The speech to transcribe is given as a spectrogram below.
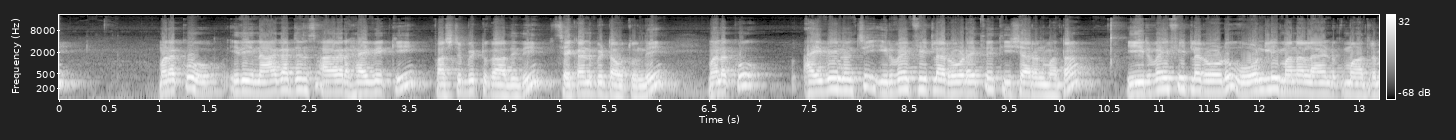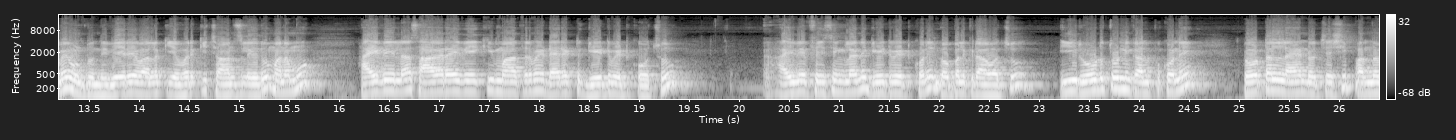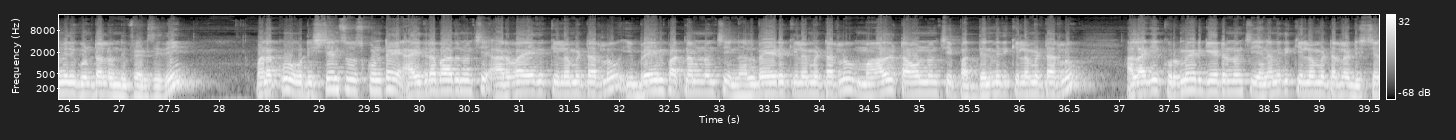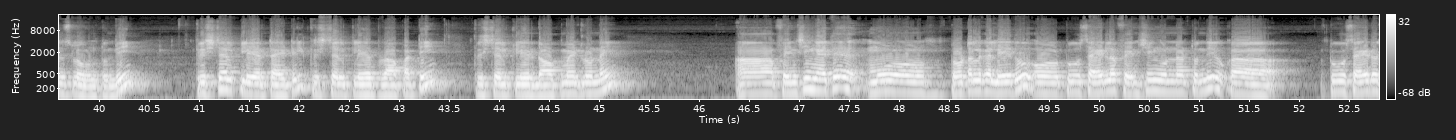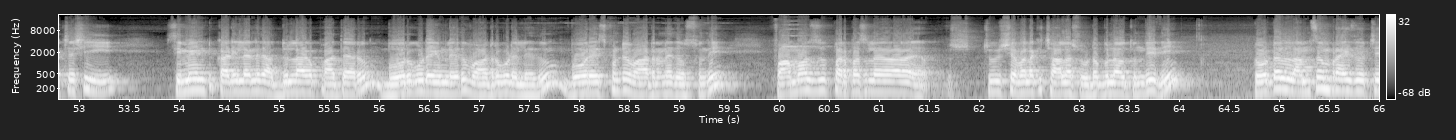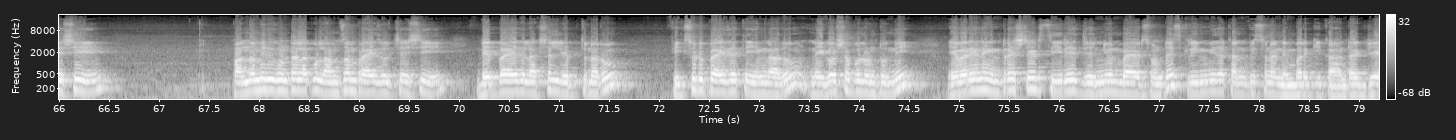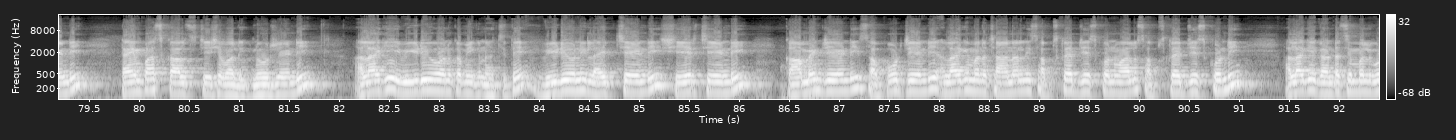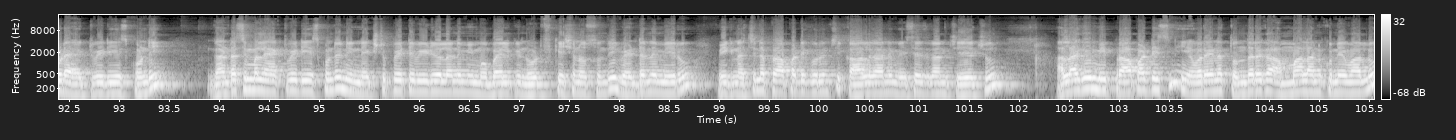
మనకు ఇది నాగార్జున సాగర్ హైవేకి ఫస్ట్ బిట్ కాదు ఇది సెకండ్ బిట్ అవుతుంది. మనకు హైవే నుంచి ఇరవై ఫీట్ల రోడ్ అయితే తీశారనమాట ఈ ఇరవై ఫీట్ల రోడ్డు ఓన్లీ మన ల్యాండ్కు మాత్రమే ఉంటుంది వేరే వాళ్ళకి ఎవరికి ఛాన్స్ లేదు. మనము హైవేలో సాగర్ హైవేకి మాత్రమే డైరెక్ట్ గేట్ పెట్టుకోవచ్చు. హైవే ఫేసింగ్లోనే గేట్ పెట్టుకొని లోపలికి రావచ్చు. ఈ రోడ్డుతో కలుపుకొని టోటల్ ల్యాండ్ వచ్చేసి పంతొమ్మిది గుంటలు ఉంది ఫ్రెండ్స్ ఇది. మనకు డిస్టెన్స్ చూసుకుంటే హైదరాబాద్ నుంచి అరవై ఐదు కిలోమీటర్లు ఇబ్రహీంపట్నం నుంచి నలభై ఏడు కిలోమీటర్లు మాల్ టౌన్ నుంచి పద్దెనిమిది కిలోమీటర్లు అలాగే కుర్మేడ్ గేట్ నుంచి ఎనిమిది కిలోమీటర్ల డిస్టెన్స్లో ఉంటుంది. Crystal clear title crystal clear property crystal clear డాక్యుమెంట్లు ఉన్నాయి. ఫెన్సింగ్ అయితే మూ టోటల్గా లేదు. టూ సైడ్లో ఫెన్సింగ్ ఉన్నట్టుంది. ఒక టూ సైడ్ వచ్చేసి సిమెంట్ కడీలు అనేది అద్దుల్లాగా పాతారు. బోర్ కూడా ఏం లేదు వాటర్ కూడా లేదు. బోర్ వేసుకుంటే వాటర్ అనేది వస్తుంది. ఫామ్ హౌస్ పర్పస్లో చూసే వాళ్ళకి చాలా సూటబుల్ అవుతుంది ఇది. టోటల్ లంసం ప్రైస్ వచ్చేసి పంతొమ్మిది గుంటలకు లంసం ప్రైస్ వచ్చేసి డెబ్బై ఐదు లక్షలు చెప్తున్నారు. ఫిక్స్డ్ ప్రైస్ అయితే ఏం కాదు నెగోషియబుల్ ఉంటుంది. ఎవరైనా ఇంట్రెస్టెడ్ సీరియస్ జెన్యున్ బయర్స్ ఉంటే స్క్రీన్ మీద కనిపిస్తున్న నెంబర్కి కాంటాక్ట్ చేయండి. టైంపాస్ కాల్స్ చేసే వాళ్ళు ఇగ్నోర్ చేయండి. అలాగే ఈ వీడియో కనుక మీకు నచ్చితే వీడియోని లైక్ చేయండి షేర్ చేయండి కామెంట్ చేయండి సపోర్ట్ చేయండి. అలాగే మన ఛానల్ని సబ్స్క్రైబ్ చేసుకున్న వాళ్ళు సబ్స్క్రైబ్ చేసుకోండి. అలాగే గంట సింబల్ కూడా యాక్టివేట్ చేసుకోండి. గంట సింబల్ యాక్టివేట్ చేసుకుంటే నేను నెక్స్ట్ పెట్టే వీడియోలోనే మీ మొబైల్కి నోటిఫికేషన్ వస్తుంది. వెంటనే మీరు మీకు నచ్చిన ప్రాపర్టీ గురించి కాల్ కానీ మెసేజ్ కానీ చేయొచ్చు. అలాగే మీ ప్రాపర్టీస్ని ఎవరైనా తొందరగా అమ్మాలనుకునే వాళ్ళు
